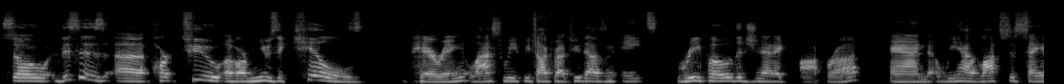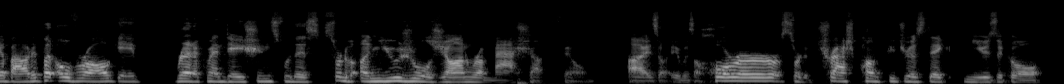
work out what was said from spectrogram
So this is uh, part two of our music kills pairing. Last week we talked about 2008's Repo, the genetic opera, and we had lots to say about it, but overall gave recommendations for this sort of unusual genre mashup film. Uh, it was a horror, sort of trash punk futuristic musical,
